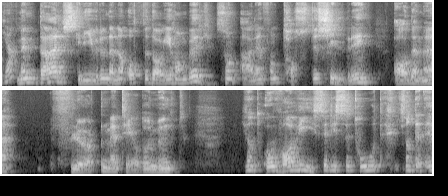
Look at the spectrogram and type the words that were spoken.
Ja. men der skriver hun denne 'Åtte dager i Hamburg', som er en fantastisk skildring av denne flørten med Theodor Mundt. Og hva viser disse to? Dette,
